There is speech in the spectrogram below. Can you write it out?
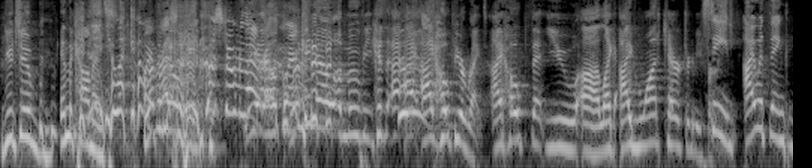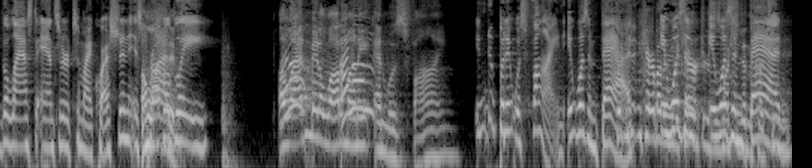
YouTube in the comments. you like how I Let me brushed, know. brushed over that Yeah, real quick? Let me know a movie because I, I, I hope you're right. I hope that you uh like. I want character to be first. See, I would think the last answer to my question is Aladdin. probably Aladdin made a lot of money and was fine. It- but it was fine. It wasn't bad. But you didn't care about it wasn't. characters it as much as you wasn't did in the bad.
